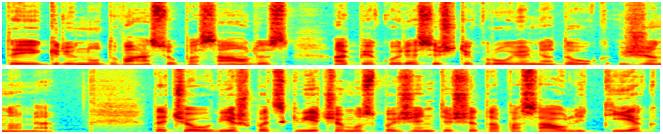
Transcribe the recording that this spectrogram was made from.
tai grinų dvasių pasaulis, apie kurias iš tikrųjų nedaug žinome. Tačiau viešpats kviečia mus pažinti šitą pasaulį tiek,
